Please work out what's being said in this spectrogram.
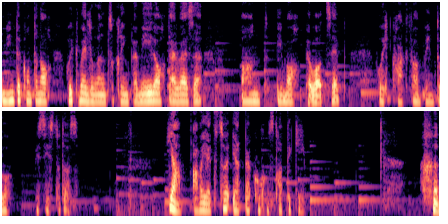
im Hintergrund dann auch Rückmeldungen zu kriegen, per Mail auch teilweise und eben auch per WhatsApp, wo ich gefragt worden bin, du, wie siehst du das? Ja, aber jetzt zur Erdbeerkuchenstrategie.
